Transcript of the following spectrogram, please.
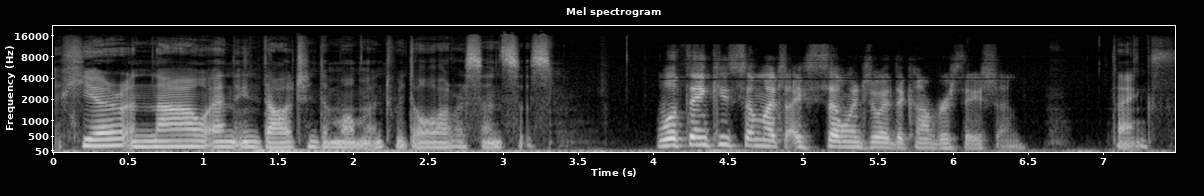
here and now and indulge in the moment with all our senses. Well, thank you so much. I so enjoyed the conversation. Thanks.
